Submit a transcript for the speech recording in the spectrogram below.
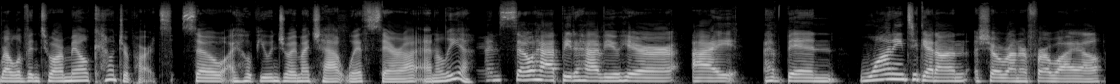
relevant to our male counterparts. So I hope you enjoy my chat with Sarah and Aaliyah. I'm so happy to have you here. I have been wanting to get on a showrunner for a while.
